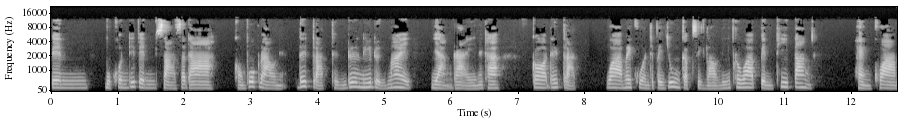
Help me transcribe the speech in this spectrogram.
เป็นบุคคลที่เป็นศาสดาของพวกเราเนี่ยได้ตรัสถึงเรื่องนี้หรือไม่ อย่างไรนะคะ ก็ได้ตรัสว่าไม่ควรจะไปยุ่งกับสิ่งเหล่านี้ เพราะว่าเป็นที่ตั้งแห่งความ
